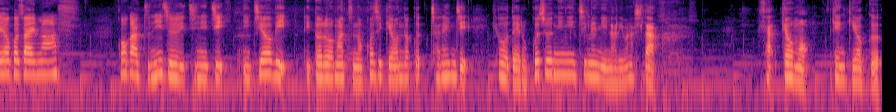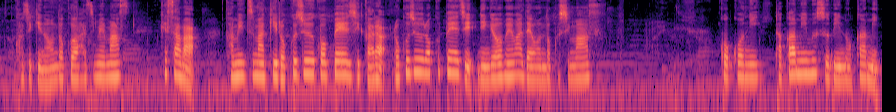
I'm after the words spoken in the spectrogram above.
ようございます。5月21日日曜日リトルお松の古事記音読チャレンジ。今日で62日目になりました。さあ今日も元気よく古事記の音読を始めます。今朝は紙つまき65ページから66ページ2行目まで音読します。ここに高見結びの神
